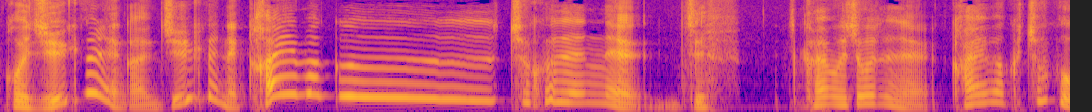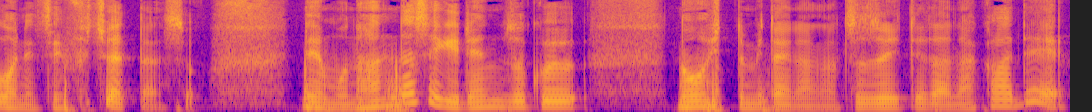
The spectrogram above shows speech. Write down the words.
これ19年か、19年開幕直前ね、ゼフ、開幕直前ね、開幕直後ね、絶不調やったんですよ。で、もう何打席連続ノーヒットみたいなのが続いてた中で、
